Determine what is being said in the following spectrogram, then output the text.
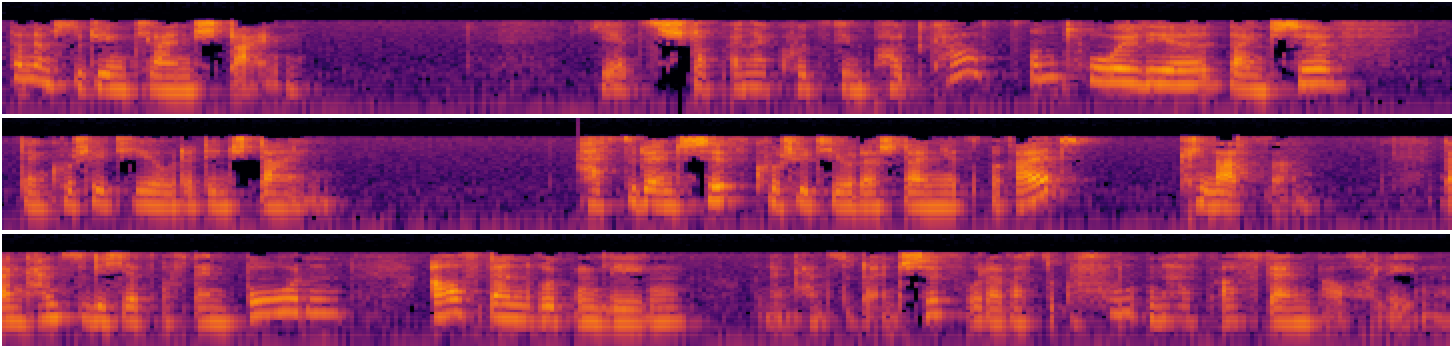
dann nimmst du dir einen kleinen Stein. Jetzt stopp einmal kurz den Podcast und hol dir dein Schiff, dein Kuscheltier oder den Stein. Hast du dein Schiff, Kuscheltier oder Stein jetzt bereit? Klasse. Dann kannst du dich jetzt auf deinen Boden, auf deinen Rücken legen und dann kannst du dein Schiff oder was du gefunden hast auf deinen Bauch legen.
